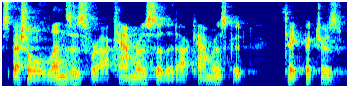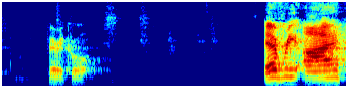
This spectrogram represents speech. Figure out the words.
special lenses for our cameras so that our cameras could take pictures. Very cool. Every eye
